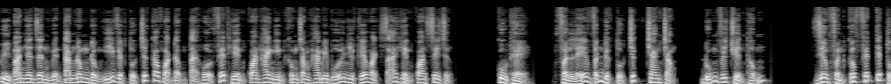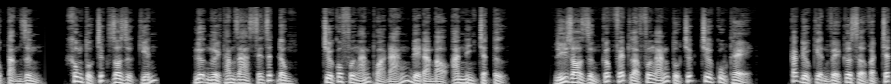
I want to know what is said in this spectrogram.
Ủy ban nhân dân huyện Tam Nông đồng ý việc tổ chức các hoạt động tại Hội Phết Hiền Quan 2024 như kế hoạch xã Hiền Quan xây dựng. Cụ thể, phần lễ vẫn được tổ chức trang trọng, đúng với truyền thống. Riêng phần cấp phết tiếp tục tạm dừng, không tổ chức do dự kiến, lượng người tham gia sẽ rất đông, chưa có phương án thỏa đáng để đảm bảo an ninh trật tự. Lý do dừng cấp phết là phương án tổ chức chưa cụ thể, các điều kiện về cơ sở vật chất,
